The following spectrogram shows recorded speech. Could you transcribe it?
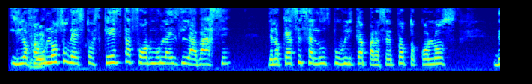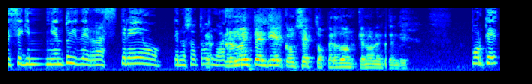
Y lo fabuloso de esto es que esta fórmula es la base de lo que hace salud pública para hacer protocolos de seguimiento y de rastreo que nosotros no hacemos. Pero no entendí el concepto, perdón, que no lo entendí. Porque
